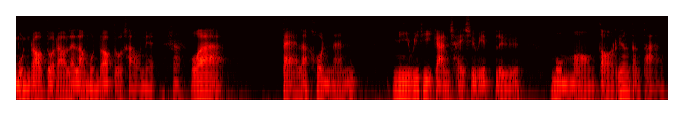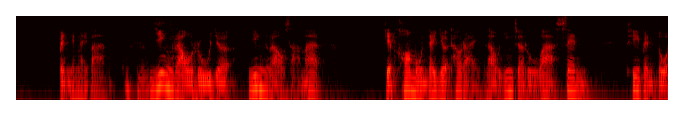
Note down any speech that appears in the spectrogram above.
หมุนรอบตัวเราและเราหมุนรอบตัวเขาเนี่ยครับว่าแต่ละคนนั้นมีวิธีการใช้ชีวิตหรือมุมมองต่อเรื่องต่างๆ เป็นยังไงบ้างอือฮึ ยิ่งเรารู้เยอะ ยิ่งเราสามารถเก็บข้อมูลได้เยอะเท่าไหร่ เรายิ่งจะรู้ว่าเส้นที่เป็นตัว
